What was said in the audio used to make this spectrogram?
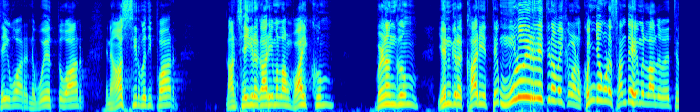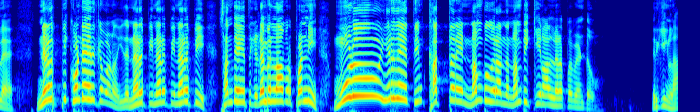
செய்வார் என்னை உயர்த்துவார் என்னை ஆசீர்வதிப்பார் நான் செய்கிற காரியமெல்லாம் வாய்க்கும் விளங்கும் என்கிற காரியத்தை முழு இறுதியத்தில் வைக்க வேணும். கொஞ்சம் கூட சந்தேகம் இல்லாத விதத்தில் நிரப்பிக்கொண்டே இருக்க வேணும். இதை நிரப்பி நிரப்பி நிரப்பி சந்தேகத்துக்கு இடமில்லாமல் பண்ணி முழு இருதயத்தையும் கத்தரை நம்புகிற அந்த நம்பிக்கையினால் நிரப்ப வேண்டும். இருக்கீங்களா?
